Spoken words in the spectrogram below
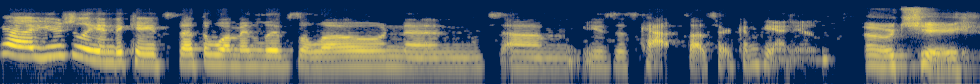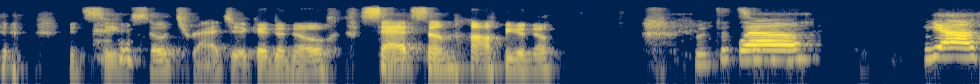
Yeah, it usually indicates that the woman lives alone and um, uses cats as her companion. Okay. It seems so tragic. I don't know. Sad somehow, you know. But that's Well, yes,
